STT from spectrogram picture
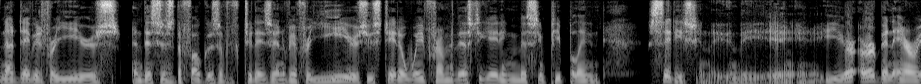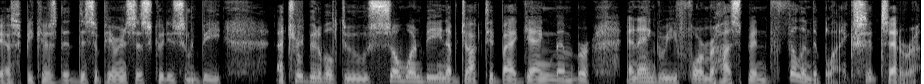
Now, David, for years, and this is the focus of today's interview, for years you stayed away from investigating missing people in cities in the in the uh, urban areas because the disappearances could easily be attributable to someone being abducted by a gang member, an angry former husband, fill in the blanks, etc.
